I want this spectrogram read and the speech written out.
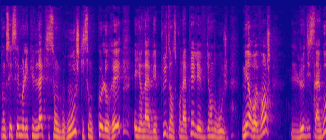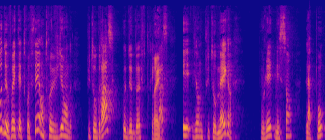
Donc, c'est ces molécules-là qui sont rouges, qui sont colorées, et il y en avait plus dans ce qu'on appelait les viandes rouges. Mais en revanche, le distinguo devrait être fait entre viande plutôt grasse, côte de bœuf très grasse, et viande plutôt maigre, poulet, mais sans la peau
